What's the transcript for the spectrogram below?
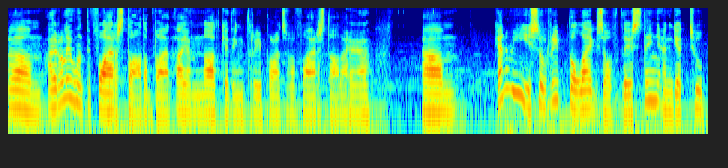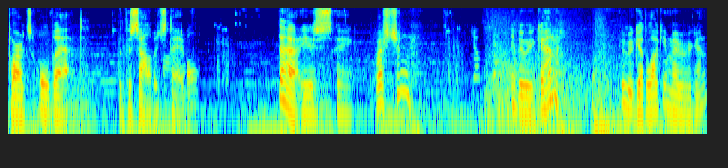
Um, I really want the Firestarter, but I am not getting three parts of a Firestarter here. Um, can we so rip the legs off this thing and get two parts of that with the salvage table? That is a question. Maybe we can. Maybe we get lucky, maybe we can.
